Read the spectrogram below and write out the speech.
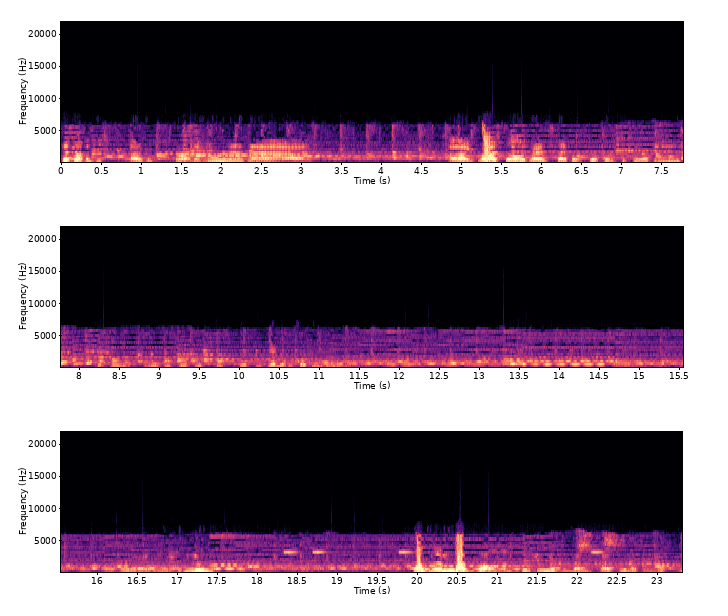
Piplup as a, as a starter, he would have, uh, uh, Grotle, grass type of Goku ability. This is, yeah, this is Pokemon Diamond. Yeah, yeah. What's the Mud Bomb? I'm pretty sure you have done that whenever you not, uh,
